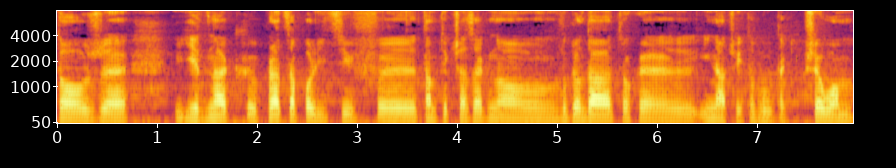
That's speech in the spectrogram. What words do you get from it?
to, że jednak praca policji w e, tamtych czasach no, wyglądała trochę inaczej. To był taki przełom e,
